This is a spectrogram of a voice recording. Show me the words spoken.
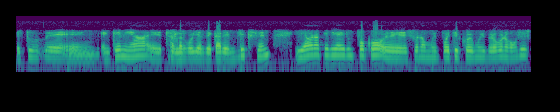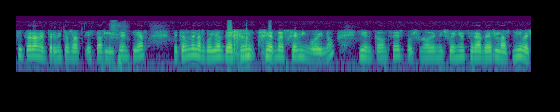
Estuve en, en Kenia eh, tras las huellas de Karen Blixen. Y ahora quería ir un poco suena muy poético y muy pero bueno como soy escritora me permito estas licencias detrás de las huellas de Ernest Hemingway no y entonces pues uno de mis sueños era ver las nieves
